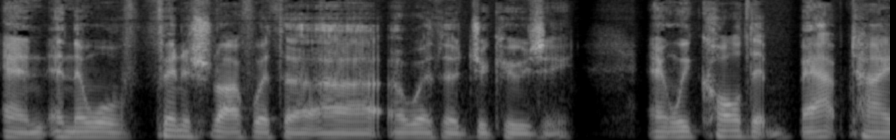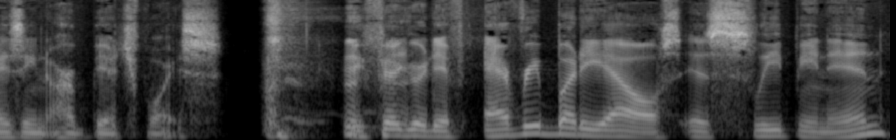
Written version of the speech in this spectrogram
And, and then we'll finish it off with a uh, with a jacuzzi, and we called it baptizing our bitch voice. we figured if everybody else is sleeping in,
